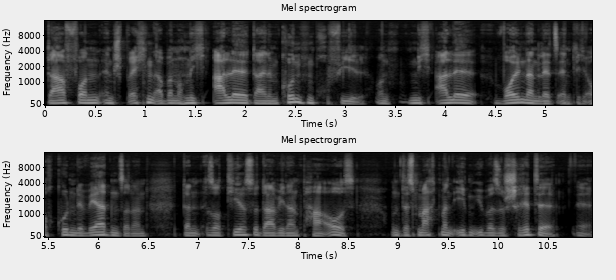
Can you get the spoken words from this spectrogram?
davon entsprechen aber noch nicht alle deinem Kundenprofil und nicht alle wollen dann letztendlich auch Kunde werden, sondern dann sortierst du da wieder ein paar aus. Und das macht man eben über so Schritte. Äh,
